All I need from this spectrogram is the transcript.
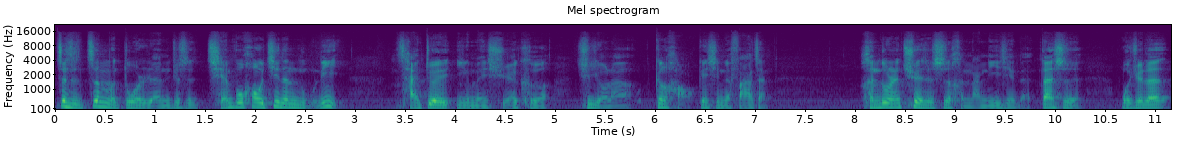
正是这么多人就是前仆后继的努力，才对一门学科去有了更好更新的发展。很多人确实是很难理解的，但是我觉得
